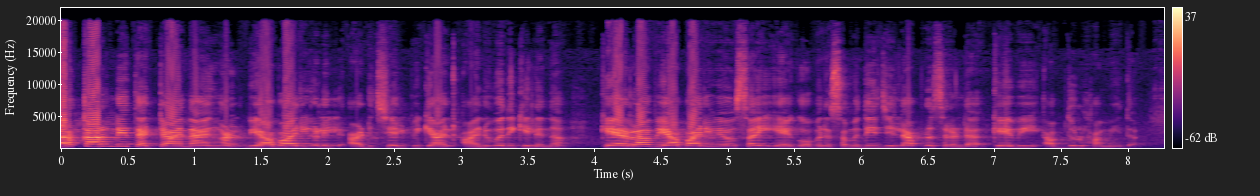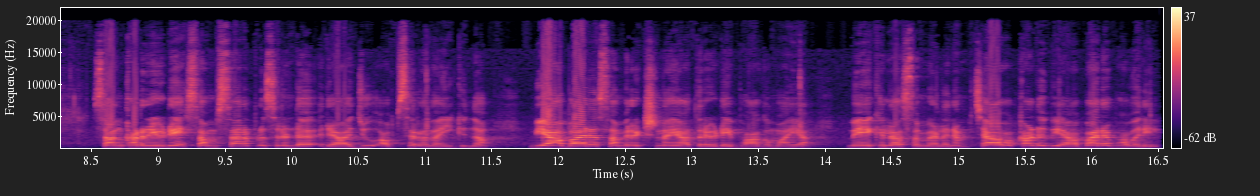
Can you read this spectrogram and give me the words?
സർക്കാരിന്റെ തെറ്റായ നയങ്ങൾ വ്യാപാരികളിൽ അടിച്ചേൽപ്പിക്കാൻ അനുവദിക്കില്ലെന്ന് കേരള വ്യാപാരി വ്യവസായി ഏകോപന സമിതി ജില്ലാ president K V Abdul Hameed. സംഘടനയുടെ സംസ്ഥാന പ്രസിഡന്റ് രാജു അപ്സര നയിക്കുന്ന വ്യാപാര സംരക്ഷണ യാത്രയുടെ ഭാഗമായ മേഖലാ സമ്മേളനം ചാവക്കാട് വ്യാപാര ഭവനിൽ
